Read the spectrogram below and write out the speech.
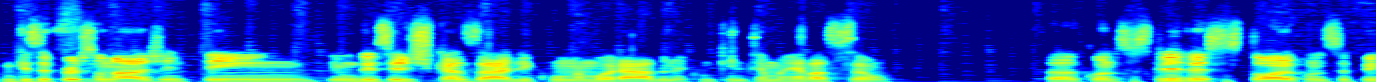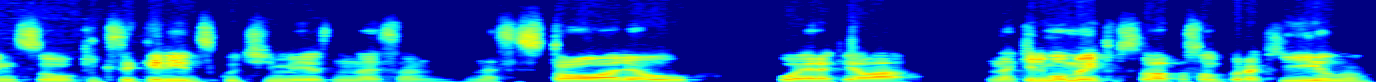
em que esse personagem tem, tem um desejo de casar ali com o um namorado, né, com quem ele tem uma relação. Uh, quando você escreveu essa história, quando você pensou, o que, que você queria discutir mesmo nessa, nessa história? Ou, ou era aquela. Naquele momento você estava passando por aquilo?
